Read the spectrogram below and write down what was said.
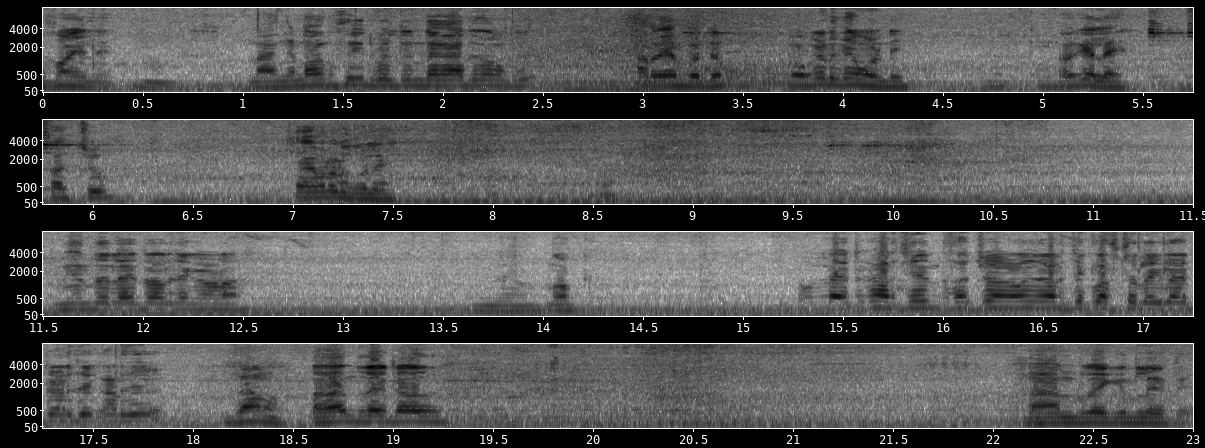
ഓഫായില്ലേ എന്നാ അങ്ങനെ സീറ്റ് ബെൽറ്റിന്റെ കാര്യം നമുക്ക് അറിയാൻ പറ്റും. നമുക്ക് എടുക്കാൻ വേണ്ടി. ഓക്കെ. അല്ലേ? സച്ചു ക്യാമറ എടുക്കൂലേ? ഇനി എന്താ ലൈറ്റാണ് ഞങ്ങൾ അവിടെ നോക്ക്. ലൈറ്റ് കാണിച്ച് സച്ചു കാണിച്ച് ക്ലസ്റ്ററിലേക്ക് ലൈറ്റ് കാണിച്ച് കാണിച്ച്. ഇതാണോ? ആ എന്ത് ലൈറ്റാണത് ഹാൻഡ് ബ്രേക്കിന്റെ ലൈറ്റ്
